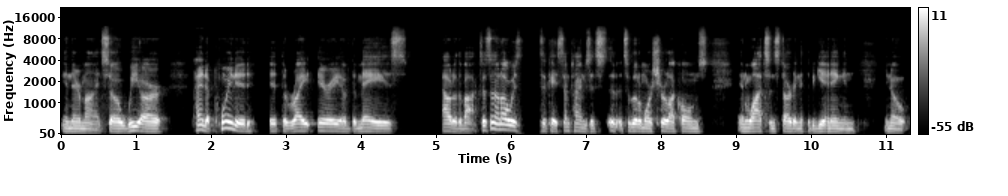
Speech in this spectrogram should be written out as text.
in their mind. So we are kind of pointed at the right area of the maze out of the box. That's not always the case. Sometimes it's it's a little more sherlock holmes and watson starting at the beginning and you know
